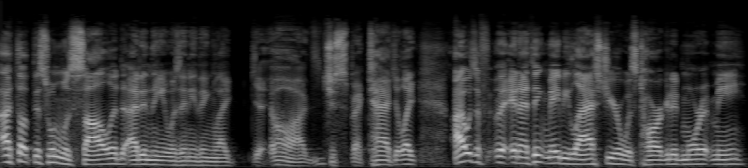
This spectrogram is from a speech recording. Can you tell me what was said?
I thought this one was solid. I didn't think it was anything like oh just spectacular. Like I was, a f and I think maybe last year was targeted more at me.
